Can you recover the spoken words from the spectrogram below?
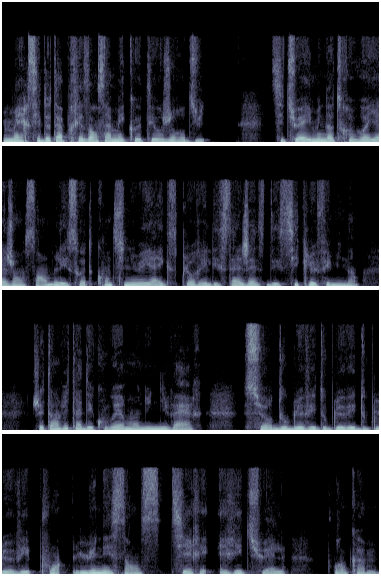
Merci de ta présence à mes côtés aujourd'hui. Si tu as aimé notre voyage ensemble et souhaites continuer à explorer les sagesses des cycles féminins, je t'invite à découvrir mon univers sur www.lunescence-rituel.com.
